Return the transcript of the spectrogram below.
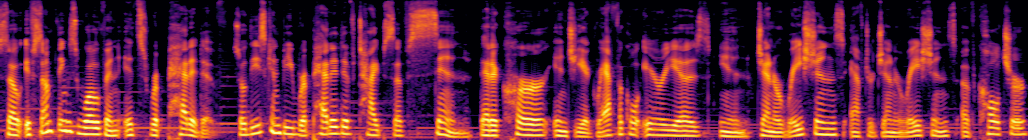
So if something's woven, it's repetitive. So these can be repetitive types of sin that occur in geographical areas, in generations after generations of culture,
